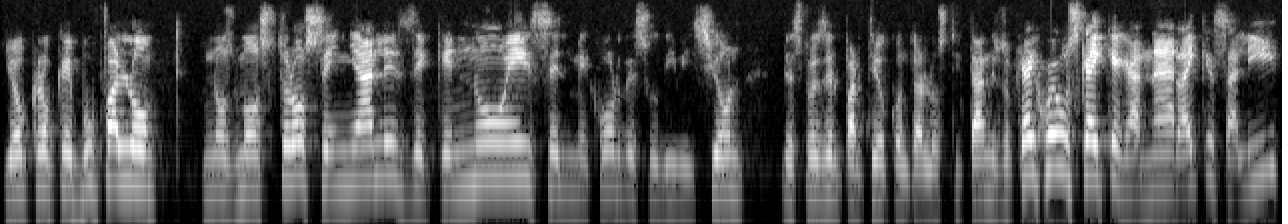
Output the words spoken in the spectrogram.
Yo creo que Buffalo nos mostró señales de que no es el mejor de su división después del partido contra los Titanes, porque hay juegos que hay que ganar, hay que salir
